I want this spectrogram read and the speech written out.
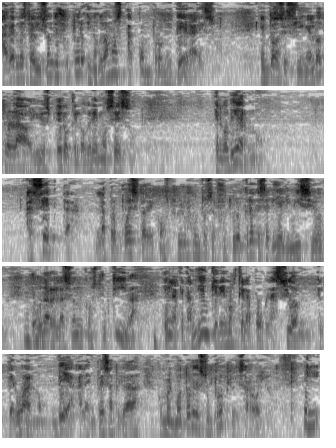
a ver nuestra visión de futuro y nos vamos a comprometer a eso. Entonces, si en el otro lado, yo espero que logremos eso, el gobierno acepta la propuesta de construir juntos el futuro, creo que sería el inicio de una relación constructiva, en la que también queremos que la población, el peruano, vea a la empresa privada como el motor de su propio desarrollo. El,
